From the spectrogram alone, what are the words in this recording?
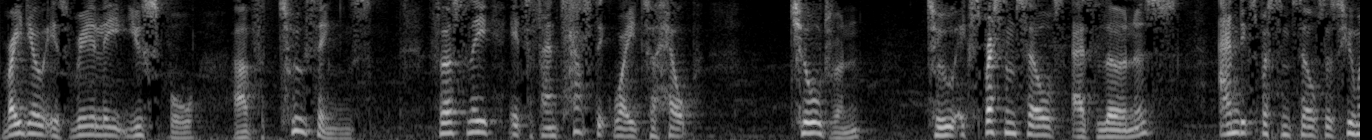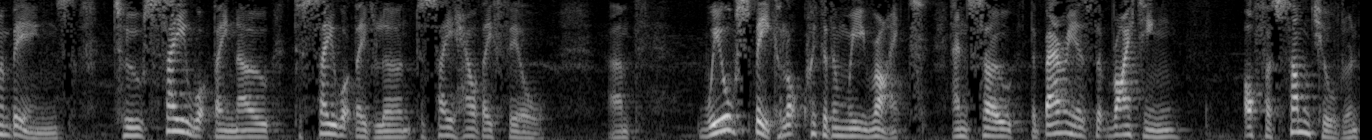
Radio is really useful uh, for two things. Firstly, it's a fantastic way to help children to express themselves as learners and express themselves as human beings, to say what they know, to say what they've learned, to say how they feel. Um, we all speak a lot quicker than we write, and so the barriers that writing offers some children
